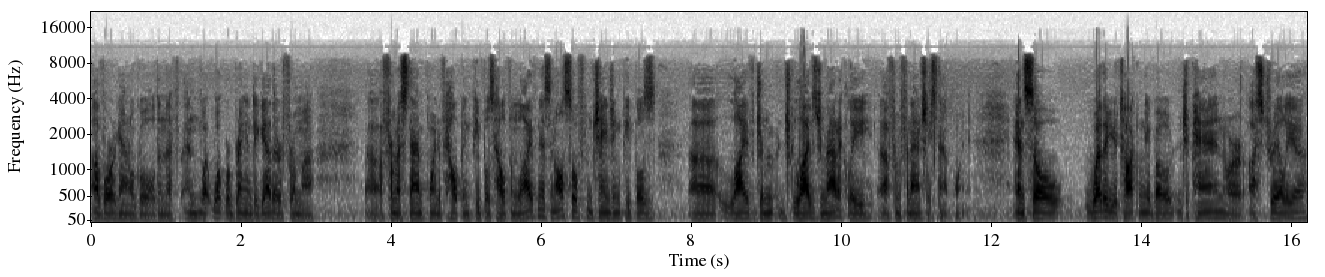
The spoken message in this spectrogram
of organo gold and, the, and what, what we're bringing together from a, uh, from a standpoint of helping people's health and liveness and also from changing people's uh, life, lives dramatically uh, from financial standpoint. And so whether you're talking about Japan or Australia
